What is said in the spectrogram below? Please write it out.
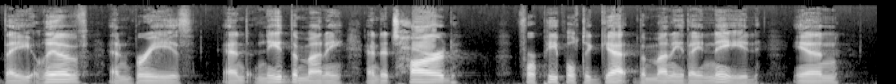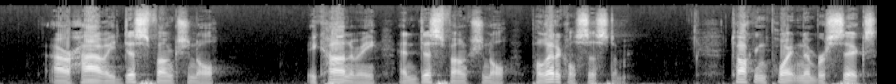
they live and breathe and need the money, and it's hard for people to get the money they need in our highly dysfunctional economy and dysfunctional political system. Talking point number six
